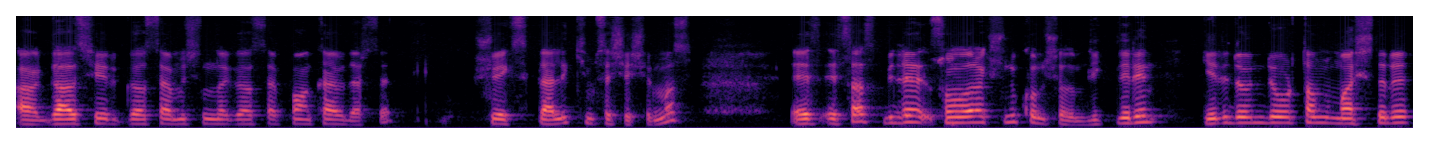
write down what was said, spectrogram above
Galatasaray, Galatasaray maçında Galatasaray puan kaybederse şu eksiklerle kimse şaşırmaz. Es- esas bir de son olarak şunu konuşalım. Liglerin geri döndüğü ortam maçları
